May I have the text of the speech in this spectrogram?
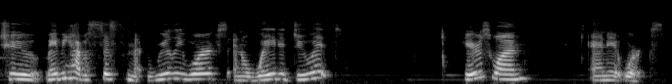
to maybe have a system that really works and a way to do it, here's one and it works.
